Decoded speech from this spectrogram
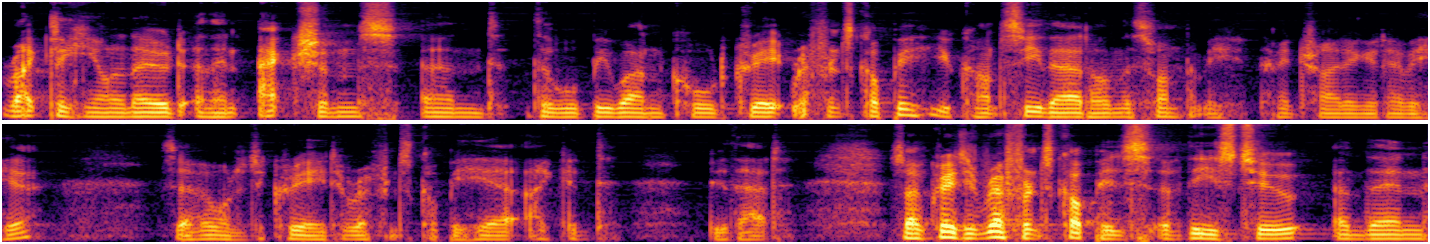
right-clicking on a node and then Actions, and there will be one called Create Reference Copy. You can't see that on this one. Let me, let me try doing it over here. So if I wanted to create a reference copy here, I could do that. So I've created reference copies of these two, and then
